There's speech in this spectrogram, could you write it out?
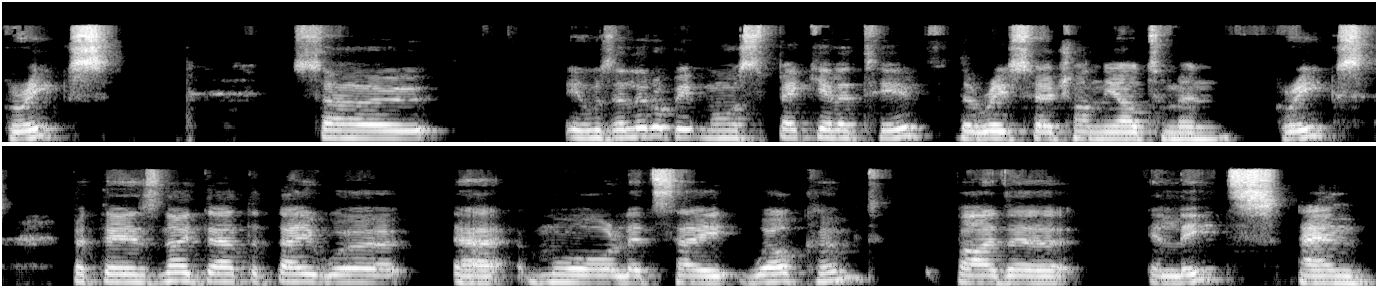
Greeks. So it was a little bit more speculative, the research on the Ottoman Greeks, but there's no doubt that they were uh, more, let's say, welcomed by the elites and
